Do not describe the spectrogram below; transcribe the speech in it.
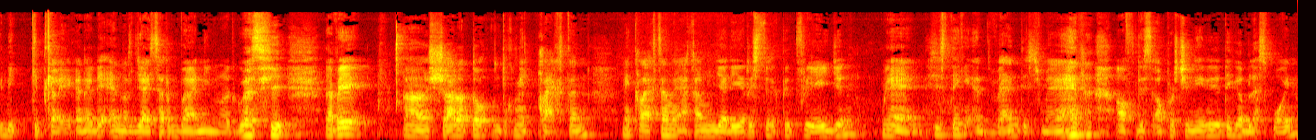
dikit kali ya karena dia energizer bunny menurut gue sih. Tapi uh, shout out tuh untuk Nick Claxton. Nick Claxton yang akan menjadi restricted free agent. Man he's taking advantage man of this opportunity. 13 poin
